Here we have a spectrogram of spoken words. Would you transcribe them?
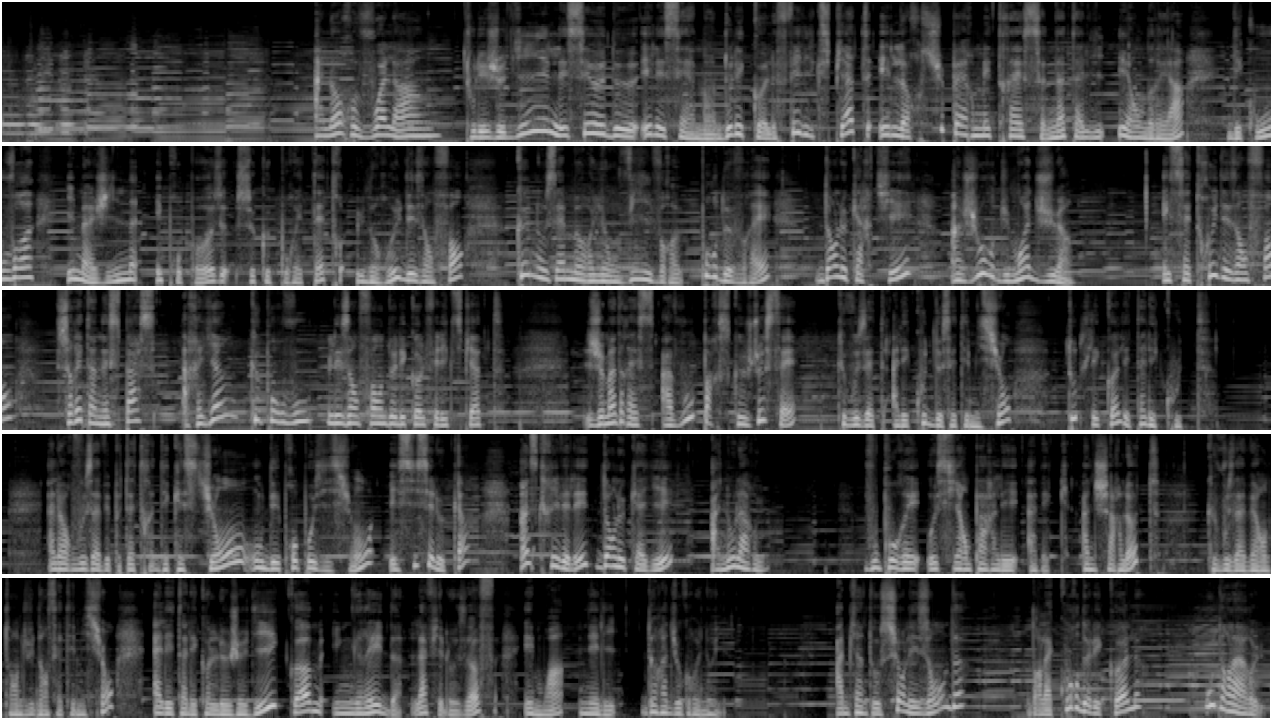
Alors voilà, tous les jeudis, les CE2 et les CM1 de l'école Félix Piat et leur super maîtresse Nathalie et Andrea découvrent, imaginent et proposent ce que pourrait être une rue des enfants que nous aimerions vivre pour de vrai dans le quartier un jour du mois de juin. Et cette rue des enfants serait un espace rien que pour vous, les enfants de l'école Félix Piat. Je m'adresse à vous parce que je sais que vous êtes à l'écoute de cette émission. Toute l'école est à l'écoute. Alors vous avez peut-être des questions ou des propositions, et si c'est le cas, inscrivez-les dans le cahier À nous la rue. Vous pourrez aussi en parler avec Anne-Charlotte, que vous avez entendue dans cette émission. Elle est à l'école le jeudi, comme Ingrid, la philosophe, et moi, Nelly, de Radio Grenouille. À bientôt sur les ondes, dans la cour de l'école ou dans la rue.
